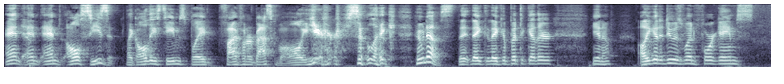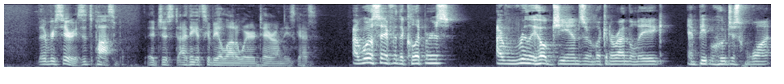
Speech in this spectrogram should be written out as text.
and and and all season, like all these teams played 500 basketball all year, so like who knows? They they they could put together, you know, all you got to do is win four games every series. It's possible. It just I think it's gonna be a lot of wear and tear on these guys. I will say for the Clippers, I really hope GMs are looking around the league and people who just want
